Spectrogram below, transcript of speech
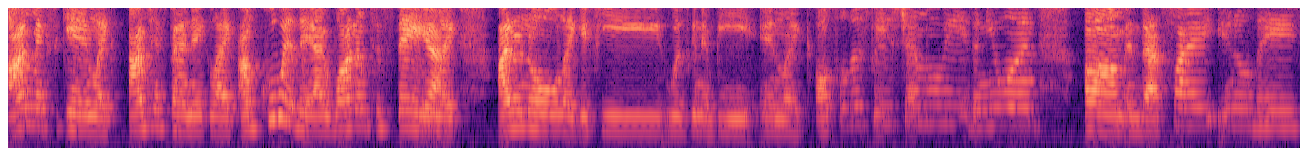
I'm Mexican. Like, I'm Hispanic. Like, I'm cool with it. I want him to stay. Yeah. Like, I don't know, like, if he was gonna be in like also the Space Jam movie, the new one, um, and that's why you know they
